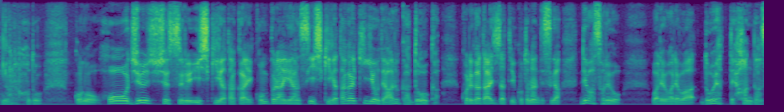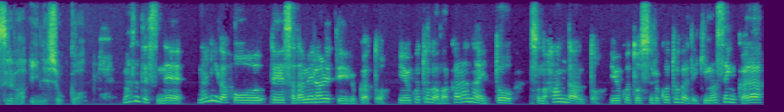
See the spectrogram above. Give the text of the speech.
なるほど。この法を遵守する意識が高い、コンプライアンス意識が高い企業であるかどうか、これが大事だということなんですが、ではそれを我々はどうやって判断すればいいんでしょうか？まずですね、何が法で定められているかということがわからないと、その判断ということをすることができませんから、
